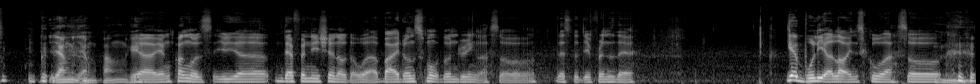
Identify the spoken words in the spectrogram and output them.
young, young punk. Okay. Yeah, young punk was the uh, definition of the word. But I don't smoke, don't drink lah. So that's the difference there. Get bullied a lot in school lah. So Mm.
